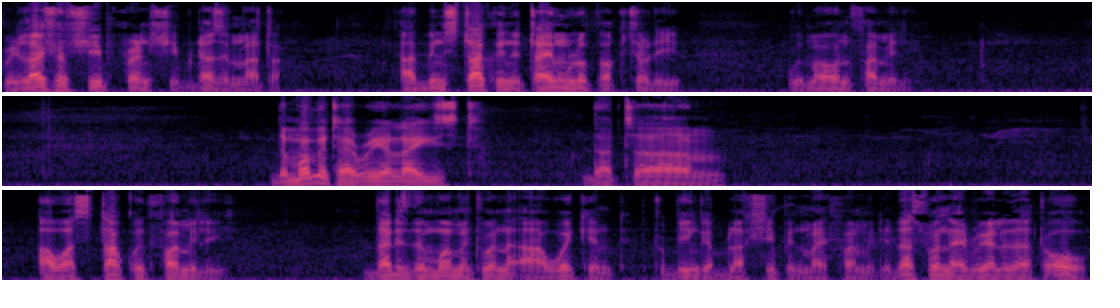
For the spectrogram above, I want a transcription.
Relationship, friendship, doesn't matter. I've been stuck in the time loop actually with my own family the moment I realized that um, I was stuck with family, that is the moment when I awakened to being a black sheep in my family. That's when I realized that, oh,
